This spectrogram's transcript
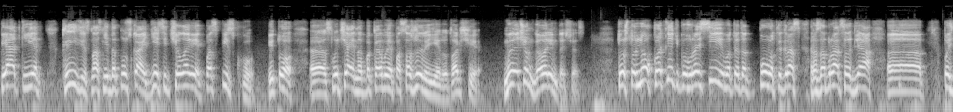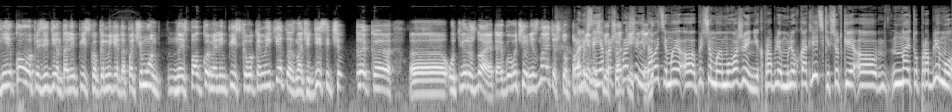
Пять лет кризис нас не допускает. 10 человек по списку. И то э, случайно боковые пассажиры едут вообще. Мы о чем говорим-то сейчас? То, что легкую атлетику в России, вот этот повод как раз разобраться для э, Позднякова, президента Олимпийского комитета, почему он на исполкоме Олимпийского комитета, значит, 10 человек э, э, утверждает. Я говорю, вы что, не знаете, что проблема Алексей, с я прошу атлетикой? прощения, давайте мы, э, при всем моем уважении к проблемам легкой атлетики, все-таки э, на эту проблему,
